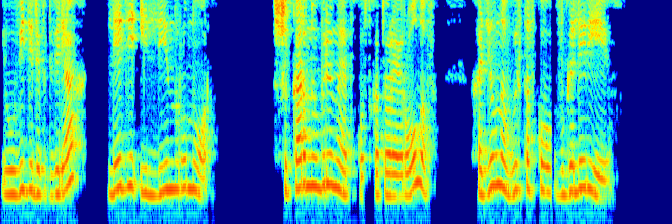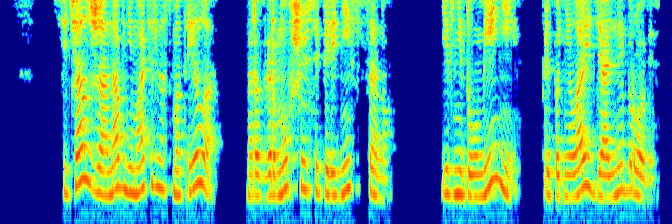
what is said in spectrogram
и увидели в дверях леди Иллин Рунор, шикарную брюнетку, с которой Ролов ходил на выставку в галерею. Сейчас же она внимательно смотрела на развернувшуюся перед ней сцену и в недоумении приподняла идеальные брови.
